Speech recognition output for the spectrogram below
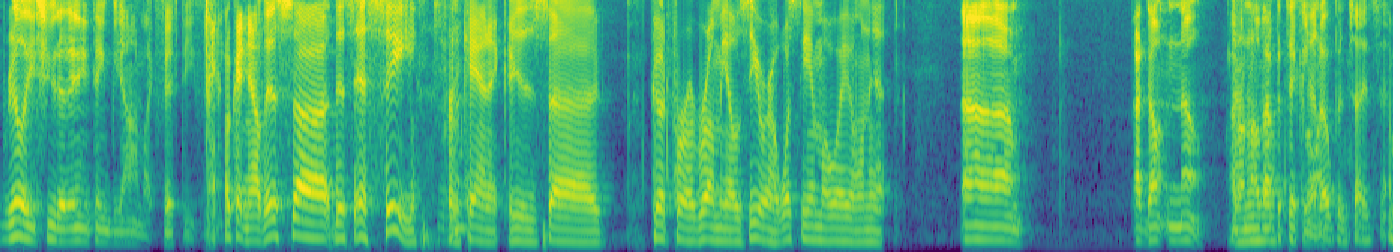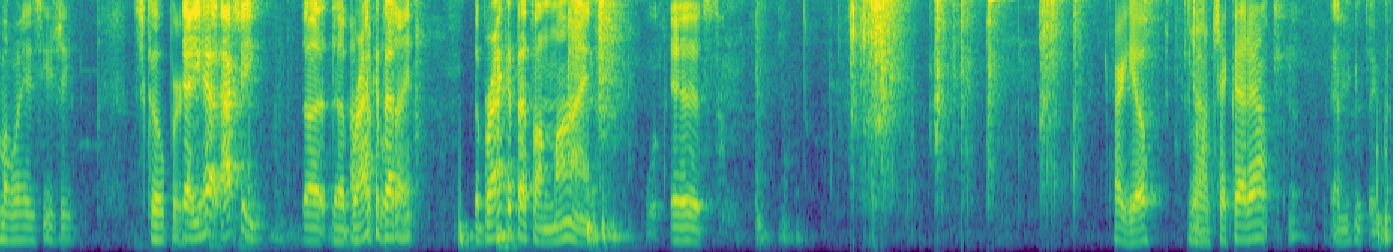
really shoot at anything beyond like 50 feet. Okay. Now this uh, this SC from Mm-hmm. Canik is uh, good for a Romeo Zero. What's the MOA on it? Um, I don't know. I don't know that particular Got one. open sights. MOA is usually scope or Yeah, you have actually the the bracket that sight. the bracket that's on mine is There you go. You want to check that out? Yeah, you can take that.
